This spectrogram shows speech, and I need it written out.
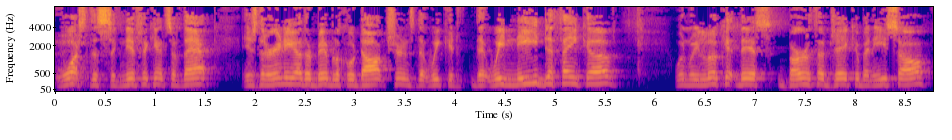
What's the significance of that? Is there any other biblical doctrines that we could that we need to think of when we look at this birth of Jacob and Esau?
